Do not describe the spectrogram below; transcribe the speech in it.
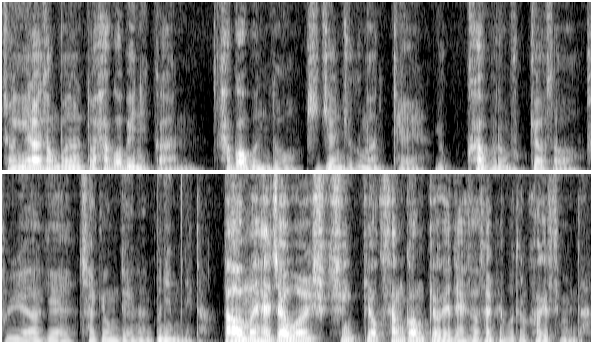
정의란 성분은 또 학업이니까 학업운도 비견 유금한테 육합으로 묶여서 불리하게 작용되는 운입니다. 다음은 해자월 식신격 상관격에 대해서 살펴보도록 하겠습니다.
